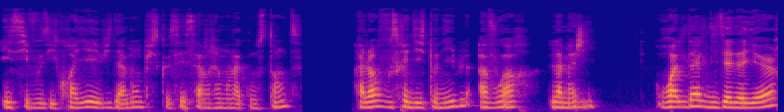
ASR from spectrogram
et si vous y croyez évidemment puisque c'est ça vraiment la constante, alors vous serez disponible à voir la magie. Roald disait d'ailleurs,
